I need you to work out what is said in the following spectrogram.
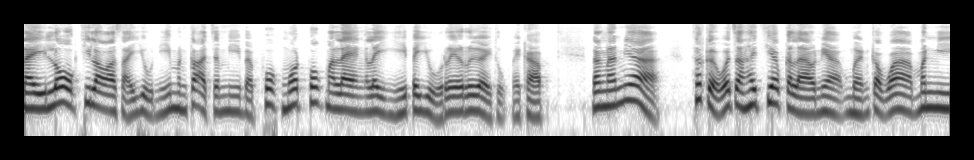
ในโลกที่เราอาศัยอยู่นี้มันก็อาจจะมีแบบพวกมดพวกแมลงอะไรอย่างนี้ไปอยู่เรื่อยๆ ถูกไหมครับ ดังนั้นเนี่ยถ้าเกิดว่าจะให้เทียบกันแล้วเนี่ยเหมือนกับว่ามันมี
